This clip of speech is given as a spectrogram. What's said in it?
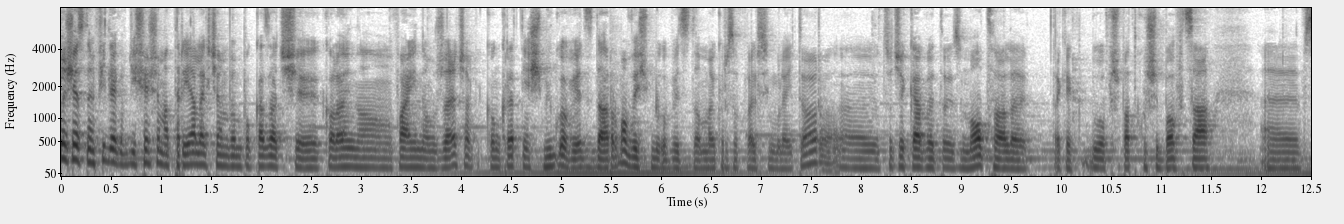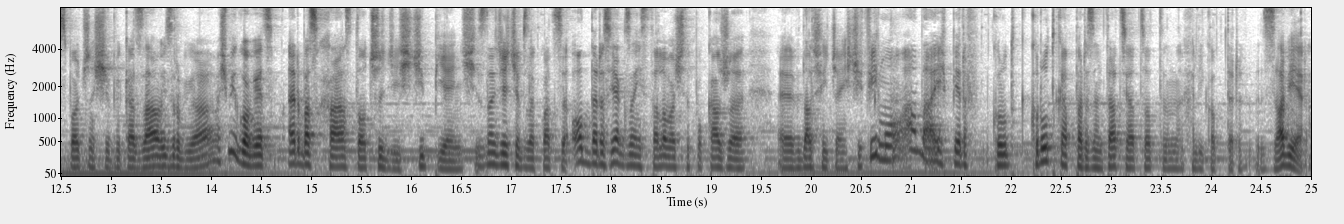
Cześć, jestem Filek. W dzisiejszym materiale chciałem Wam pokazać e, kolejną fajną rzecz, a konkretnie śmigłowiec, darmowy śmigłowiec do Microsoft Flight Simulator. E, Co ciekawe, to jest mod, ale tak jak było w przypadku szybowca, e, społeczność się wykazała i zrobiła śmigłowiec Airbus H135. Znajdziecie w zakładce Orders. Jak zainstalować, to pokażę w dalszej części filmu, a najpierw krót, krótka prezentacja, co ten helikopter zawiera.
